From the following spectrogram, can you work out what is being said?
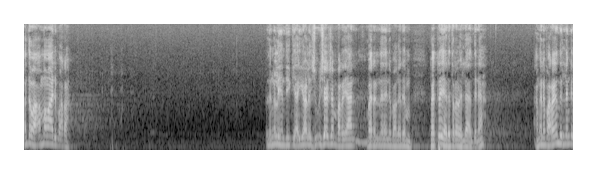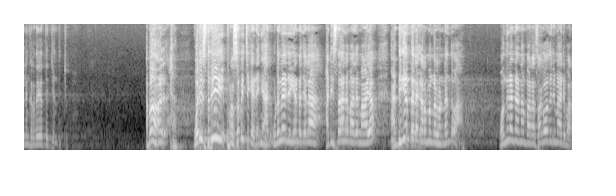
എന്താ അമ്മമാര് പറ. നിങ്ങൾ ചിന്തിക്കുക അയാൾ സുവിശേഷം പറയാൻ വരുന്നതിന് പകരം പെറ്റ ചരിത്രമല്ല എന്തിനാ? അങ്ങനെ പറയുന്നില്ലെങ്കിലും ഹൃദയത്തിൽ ചിന്തിച്ചു. അപ്പോൾ ഒരു സ്ത്രീ പ്രസവിച്ചു കഴിഞ്ഞാൽ ഉടനെ ചെയ്യേണ്ട ചില അടിസ്ഥാനപരമായ അടിയന്തര കർമ്മങ്ങളുണ്ട്. എന്തുവാ? ഒന്ന് രണ്ടെണ്ണം പറ സഹോദരിമാര് പറ.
